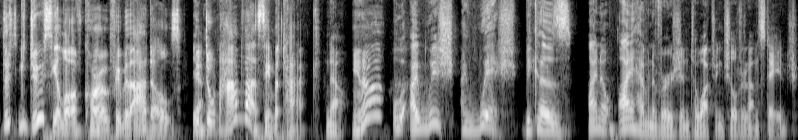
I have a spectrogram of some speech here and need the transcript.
There's, you do see a lot of choreography with adults Yeah. who don't have that same attack. No. You know? I wish, I wish, because I know I have an aversion to watching children on stage.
